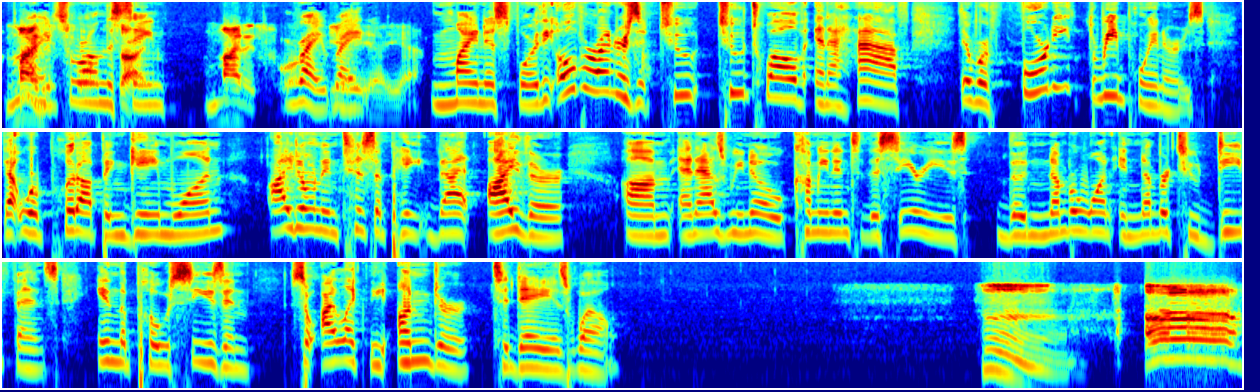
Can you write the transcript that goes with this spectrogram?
Minus right, so we're on the Sorry. same. Minus four. Right, yeah, right. Yeah, yeah. Minus four. The over under is at two, 212 and a half. There were 43 pointers that were put up in game one. I don't anticipate that either. Um, and as we know, coming into the series, the number one and number two defense in the postseason. So I like the under today as well. Hmm. Uh.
